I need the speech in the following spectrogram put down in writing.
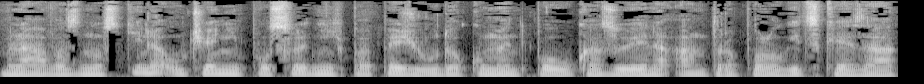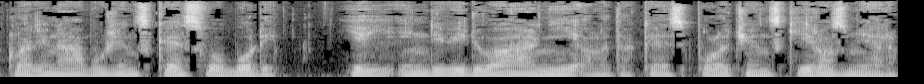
V návaznosti na učení posledních papežů dokument poukazuje na antropologické základy náboženské svobody, její individuální, ale také společenský rozměr.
